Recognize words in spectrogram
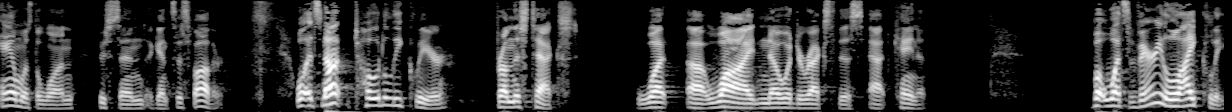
Ham was the one who sinned against his father? Well, it's not totally clear from this text what, uh, why Noah directs this at Canaan. But what's very likely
